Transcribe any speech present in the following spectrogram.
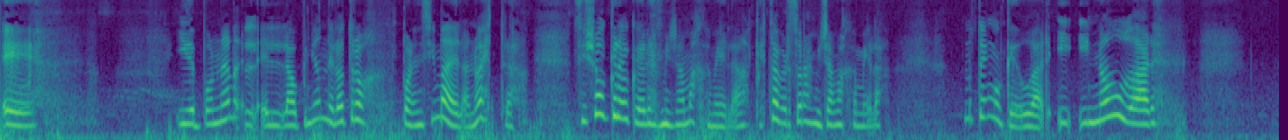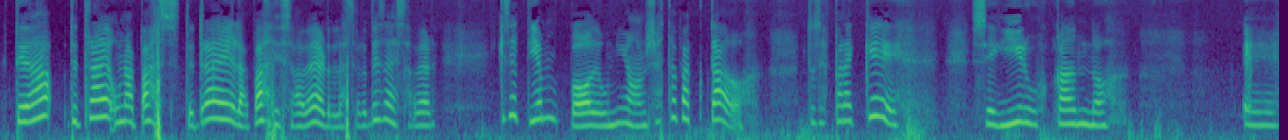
eh, y de poner la opinión del otro por encima de la nuestra. Si yo creo que él es mi llama gemela, que esta persona es mi llama gemela, no tengo que dudar. Y no dudar te da, te trae una paz, te trae la paz de saber, la certeza de saber que ese tiempo de unión ya está pactado. Entonces, ¿para qué seguir buscando eh,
